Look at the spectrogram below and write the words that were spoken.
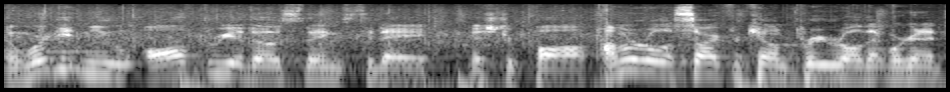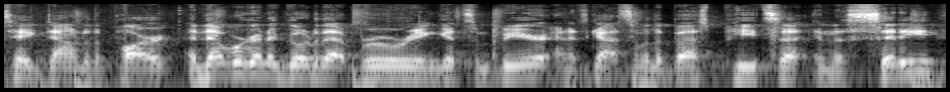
And we're getting you all three of those things today, Mr. Paul. I'm gonna roll a sorry for killing pre-roll that we're gonna take down to the park. And then we're gonna go to that brewery and get some beer. And it's got some of the best pizza in the city.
